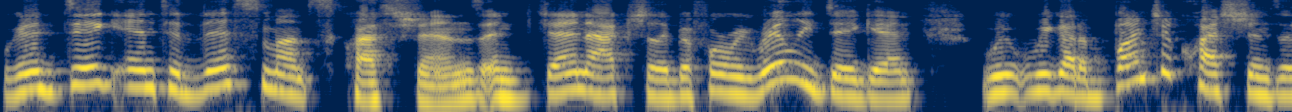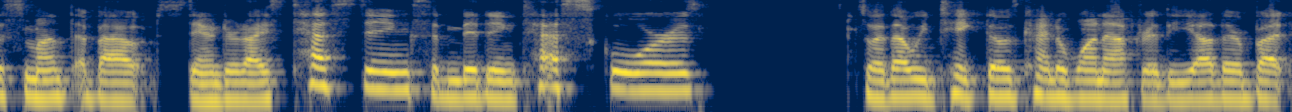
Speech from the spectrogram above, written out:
we're going to dig into this month's questions. And Jen, actually, before we really dig in, we, we got a bunch of questions this month about standardized testing, submitting test scores. So I thought we'd take those kind of one after the other. But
